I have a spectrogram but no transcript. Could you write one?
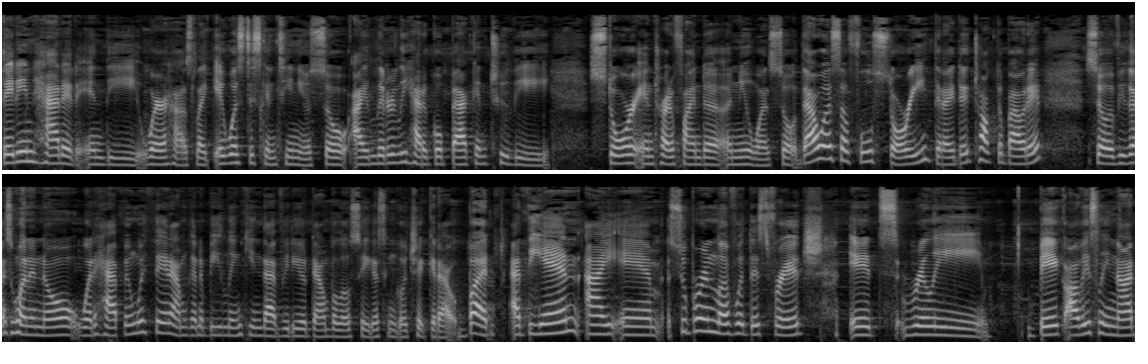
they didn't had it in the warehouse. Like it was discontinued. So i literally had to go back into the store and try to find a, a new one. So that was a full story that i did talk about it. So if you guys want to know what happened with it i'm going to be linking that video down below so you guys can go check it out. But at the end i am super in love with this fridge. It's really big obviously not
